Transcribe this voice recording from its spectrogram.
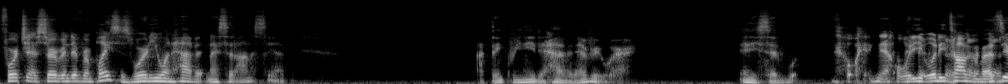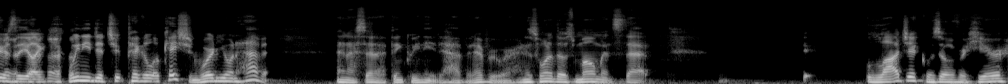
fortunate to serve in different places. Where do you want to have it? And I said, honestly, I, I think we need to have it everywhere. And he said, what, now what are you, what are you talking about? Seriously, like we need to pick a location. Where do you want to have it? And I said, I think we need to have it everywhere. And it's one of those moments that logic was over here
